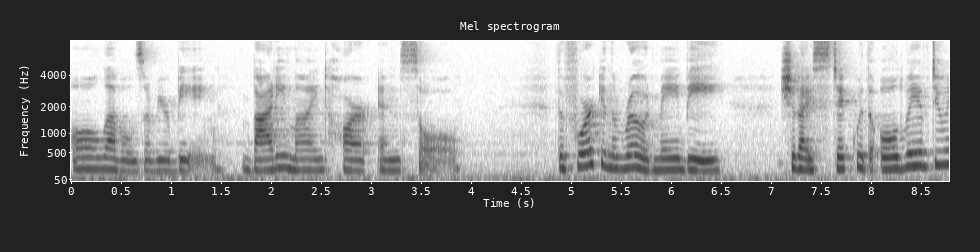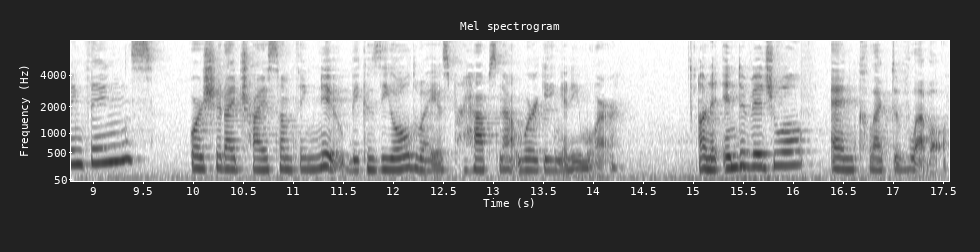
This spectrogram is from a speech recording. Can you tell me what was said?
all levels of your being body, mind, heart, and soul. The fork in the road may be should I stick with the old way of doing things, or should I try something new because the old way is perhaps not working anymore? On an individual and collective level.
